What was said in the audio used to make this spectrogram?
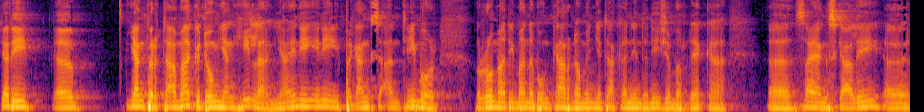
Jadi uh, yang pertama gedung yang hilang ya ini ini pegangsaan timur rumah di mana Bung Karno menyatakan Indonesia merdeka. Uh, sayang sekali uh,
